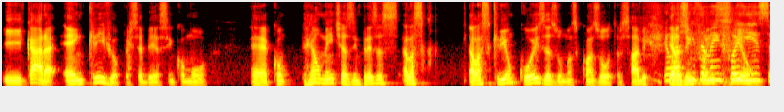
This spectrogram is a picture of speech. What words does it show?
e, cara, é incrível perceber, assim, como, é, como realmente as empresas, elas, elas criam coisas umas com as outras, sabe? Eu E elas acho que também foi isso.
